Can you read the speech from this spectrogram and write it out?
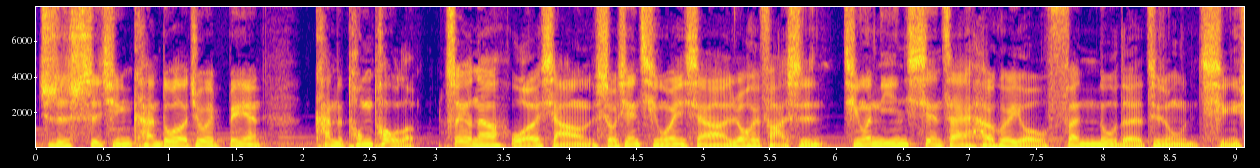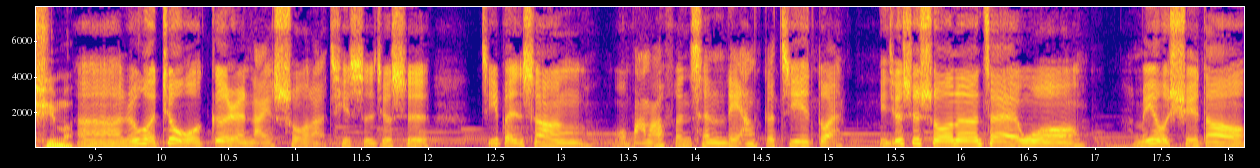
就是事情看多了就会变看得通透了。所以呢，我想首先请问一下若慧法师，请问您现在还会有愤怒的这种情绪吗？呃，如果就我个人来说啦，其实就是。基本上，我把它分成两个阶段，也就是说呢，在我没有学到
